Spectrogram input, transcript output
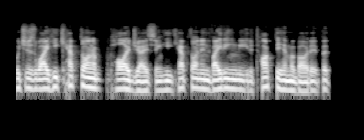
which is why he kept on apologizing. He kept on inviting me to talk to him about it. But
